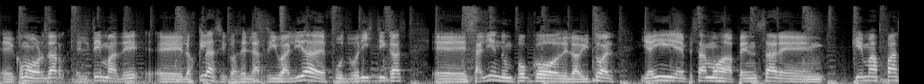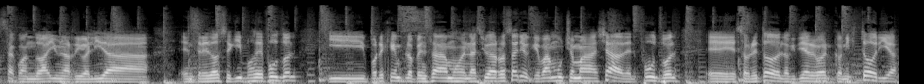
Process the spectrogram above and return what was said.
eh, cómo abordar el tema de los clásicos, de las rivalidades futbolísticas, saliendo un poco de lo habitual. Y ahí empezamos a pensar en qué más pasa cuando hay una rivalidad entre dos equipos de fútbol. Y por ejemplo, pensábamos en la ciudad de Rosario, que va mucho más allá del fútbol, eh, sobre todo lo que tiene que ver con historia,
